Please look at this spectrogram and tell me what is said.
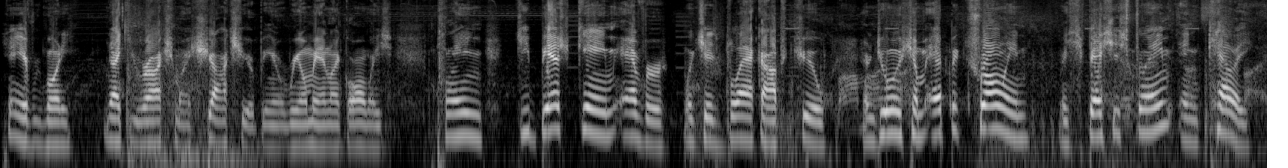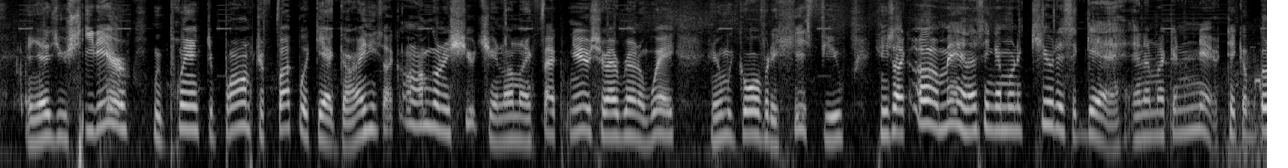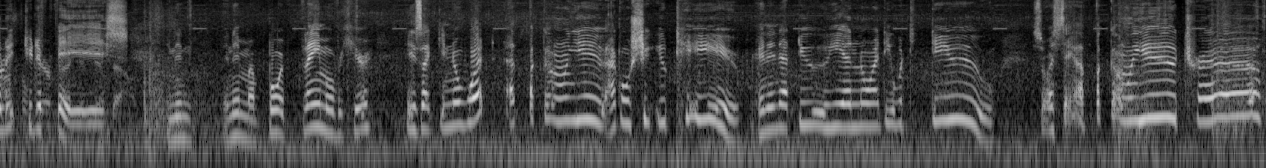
Hey everybody, Nike rocks my shocks here, being a real man like always. Playing the best game ever, which is Black Ops 2. I'm doing some epic trolling with Specious Flame and Kelly. And as you see there, we plant the bomb to fuck with that guy, and he's like, oh, I'm gonna shoot you. And I'm like, fuck no, so I run away. And then we go over to his view. He's like, oh man, I think I'm gonna kill this guy. And I'm like, no, take a bullet to the face. And then, and then my boy Flame over here, He's like, you know what? I fucking on you. I gonna shoot you too. And then that dude, he had no idea what to do. So I say, I fuck on you, Troll.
